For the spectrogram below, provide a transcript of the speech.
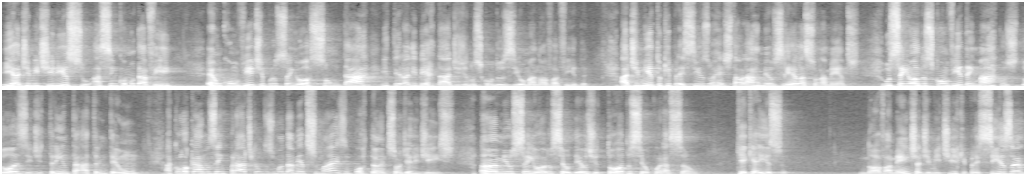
E admitir isso, assim como Davi, é um convite para o Senhor sondar e ter a liberdade de nos conduzir a uma nova vida. Admito que preciso restaurar meus relacionamentos. O Senhor nos convida em Marcos 12, de 30 a 31, a colocarmos em prática um dos mandamentos mais importantes, onde ele diz: Ame o Senhor, o seu Deus, de todo o seu coração. O que, que é isso? Novamente, admitir que precisa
